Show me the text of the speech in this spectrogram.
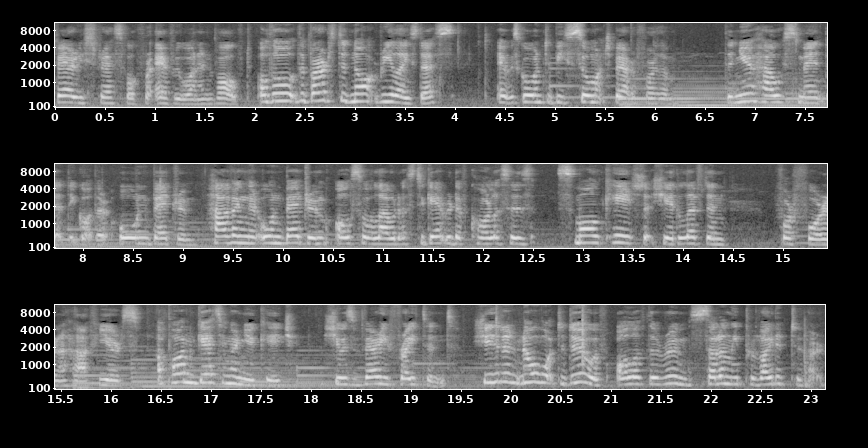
very stressful for everyone involved. Although the birds did not realise this, it was going to be so much better for them. The new house meant that they got their own bedroom. Having their own bedroom also allowed us to get rid of Corliss's small cage that she had lived in for four and a half years. Upon getting her new cage, she was very frightened. She didn't know what to do with all of the room suddenly provided to her.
